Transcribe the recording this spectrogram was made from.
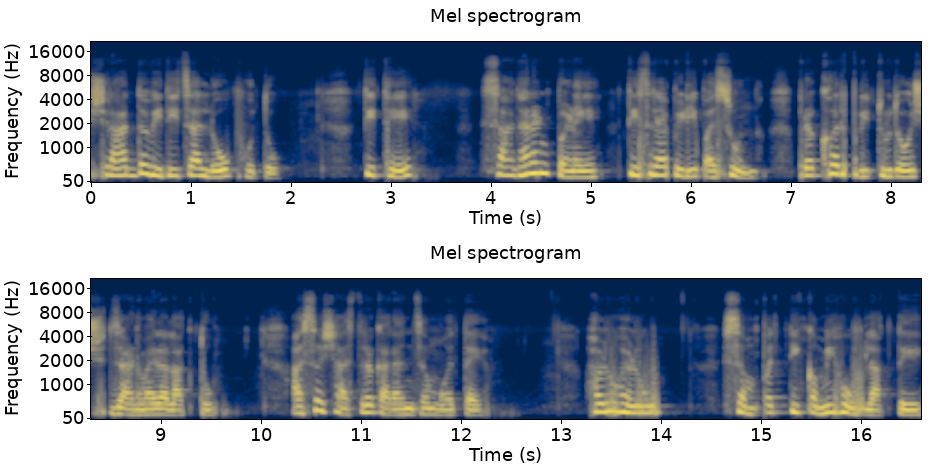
श्राद्धविधीचा लोप होतो तिथे साधारणपणे तिसऱ्या पिढीपासून प्रखर पितृदोष जाणवायला लागतो असं शास्त्रकारांचं मत आहे. हळूहळू संपत्ती कमी होऊ लागते.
